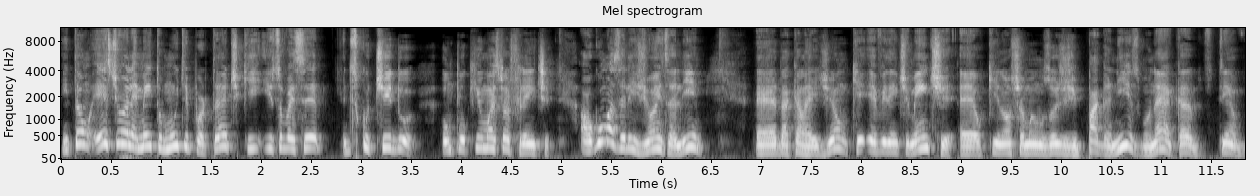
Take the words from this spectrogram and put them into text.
Então, este é um elemento muito importante que isso vai ser discutido um pouquinho mais para frente. Algumas religiões ali é, daquela região, que evidentemente é o que nós chamamos hoje de paganismo, né? Tem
